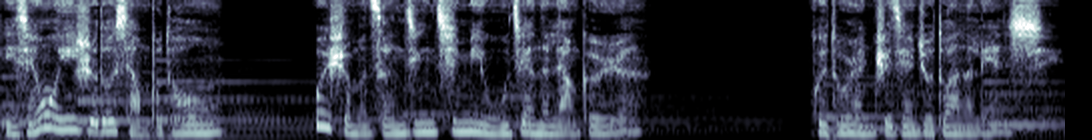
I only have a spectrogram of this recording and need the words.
以前我一直都想不通，为什么曾经亲密无间的两个人，会突然之间就断了联系，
